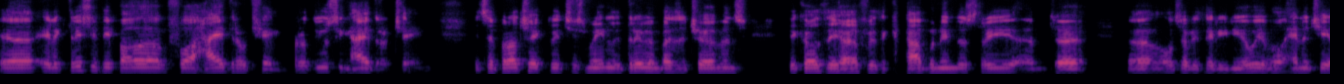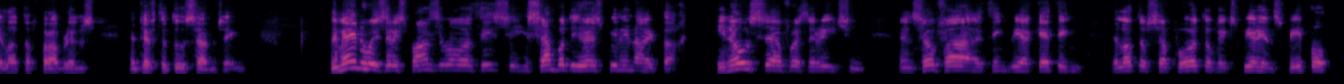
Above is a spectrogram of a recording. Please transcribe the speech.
uh, electricity power for hydrogen, producing hydrogen. It's a project which is mainly driven by the Germans because they have with the carbon industry and uh, uh, also with the renewable energy a lot of problems and have to do something. The man who is responsible for this is somebody who has been in Alpbach. He knows Southwest the region. And so far, I think we are getting a lot of support of experienced people,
